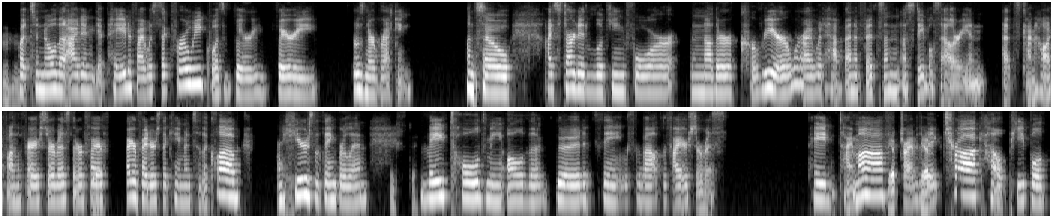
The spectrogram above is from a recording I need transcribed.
mm-hmm. but to know that I didn't get paid if I was sick for a week was very, very, it was nerve wracking. And so I started looking for another career where I would have benefits and a stable salary. And that's kind of how I found the fire service. There were fire yeah. firefighters that came into the club. And here's the thing, Berlin. They told me all the good things about the fire service. Paid time off, yep. drive the yep. big truck, help people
